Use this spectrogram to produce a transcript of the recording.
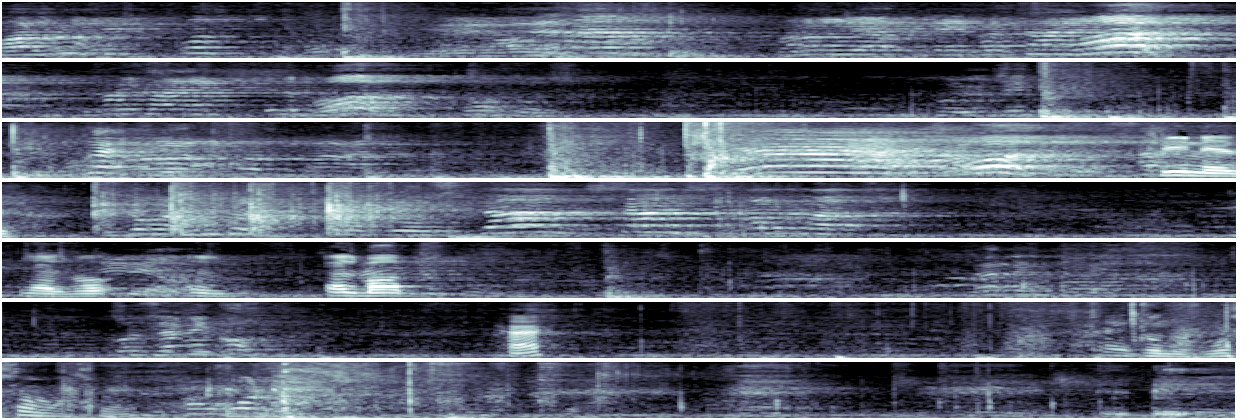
3 0. There's, Bob. There's Bob. Huh? I ain't done as much last night. Mm-hmm.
